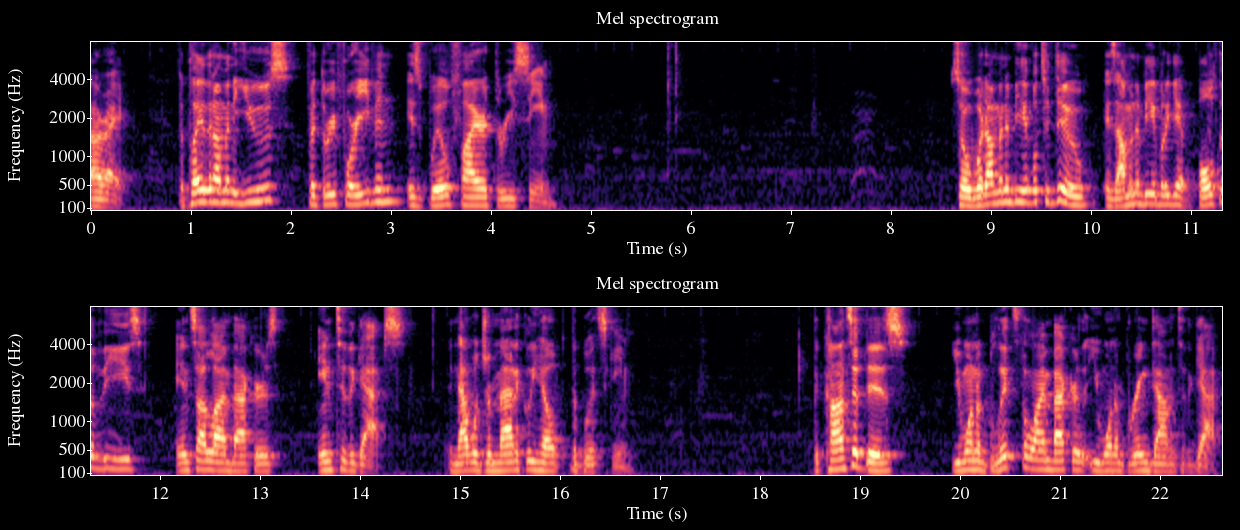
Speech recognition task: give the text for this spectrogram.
All right. The play that I'm going to use for 3-4 even is will fire 3 seam. So what I'm going to be able to do is I'm going to be able to get both of these inside linebackers into the gaps. And that will dramatically help the blitz scheme. The concept is you want to blitz the linebacker that you want to bring down into the gap.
